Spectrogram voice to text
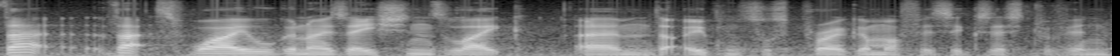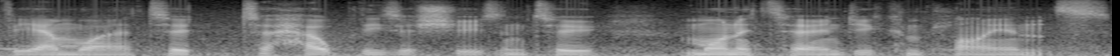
That that's why organizations like um, the Open Source Program Office exist within VMware to, to help these issues and to monitor and do compliance.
